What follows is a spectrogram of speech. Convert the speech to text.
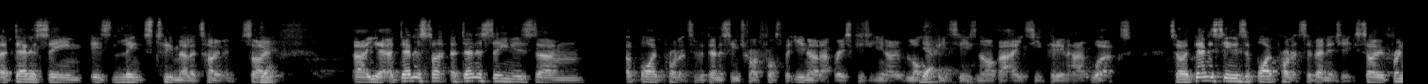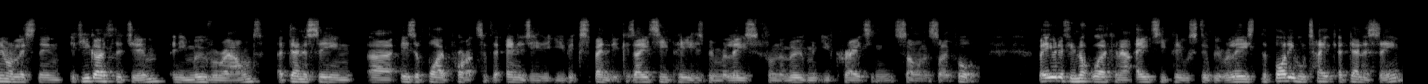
adenosine is linked to melatonin. So yeah, uh, yeah adenosine, adenosine is um, a byproduct of adenosine triphosphate. You know that, Reese, because you know a lot yeah. of PTs know about ATP and how it works. So adenosine is a byproduct of energy. So for anyone listening, if you go to the gym and you move around, adenosine uh, is a byproduct of the energy that you've expended because ATP has been released from the movement you've created and so on and so forth. But even if you're not working out, ATP will still be released. The body will take adenosine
